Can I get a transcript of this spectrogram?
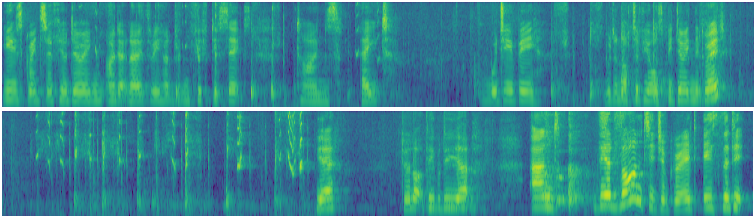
use grid. So if you're doing, I don't know, 356 times 8, would you be, would a lot of yours be doing the grid? Yeah? Do a lot of people do that? And the advantage of grid is that it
